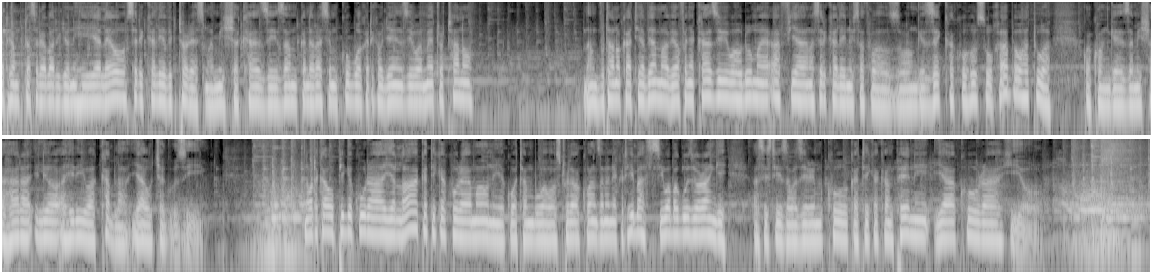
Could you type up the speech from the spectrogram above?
Katika muktasari wa habari jioni hii ya leo, serikali ya Victoria yasimamisha kazi za mkandarasi mkubwa katika ujenzi wa metro tano na mvutano kati ya vyama vya wafanyakazi wa huduma ya afya na serikali ya New South Wales waongezeka kuhusu uhaba wa hatua kwa kuongeza mishahara iliyoahidiwa kabla ya uchaguzi. Na watakaopiga kura ya la katika kura ya maoni ya kuwatambua Waaustralia wa kwanza ndani ya katiba si wabaguzi wa rangi, asisitiza waziri mkuu katika kampeni ya kura hiyo.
